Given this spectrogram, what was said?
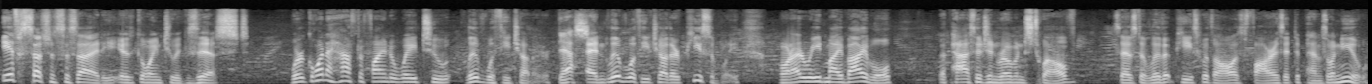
if such a society is going to exist, we're going to have to find a way to live with each other. Yes. And live with each other peaceably. When I read my Bible, the passage in Romans 12 says to live at peace with all as far as it depends on you.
